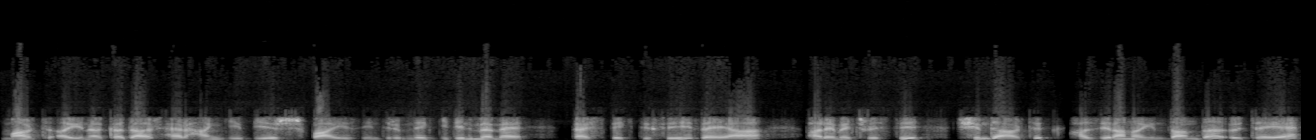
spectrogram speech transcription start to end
Mart ayına kadar herhangi bir faiz indirimine gidilmeme perspektifi veya parametresi şimdi artık Haziran ayından da öteye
